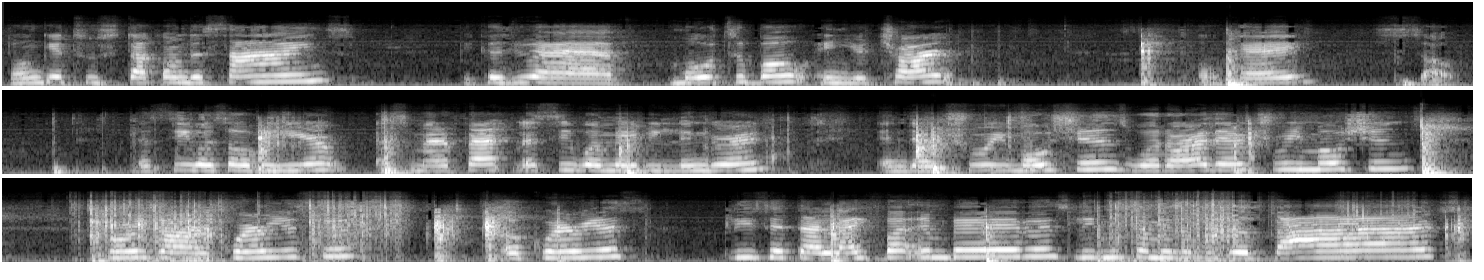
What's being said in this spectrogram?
Don't get too stuck on the signs because you have multiple in your chart. Okay, so let's see what's over here. As a matter of fact, let's see what may be lingering in their true emotions. What are their true emotions? towards our Aquariuses. Aquarius, please hit that like button, babies. Leave me some of them good vibes.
